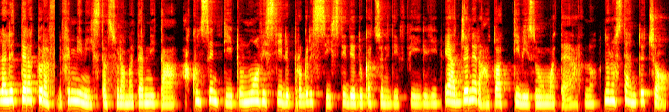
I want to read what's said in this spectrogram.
La letteratura femminista sulla maternità ha consentito nuovi stili progressisti di educazione dei figli e ha generato attivismo materno. Nonostante ciò,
